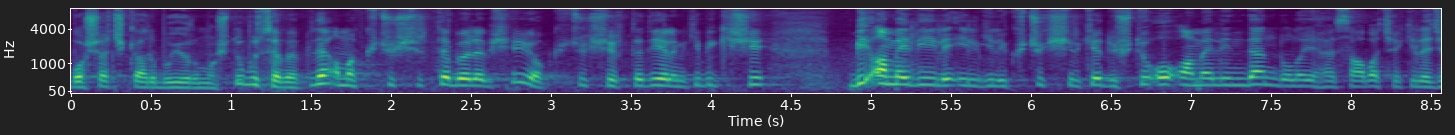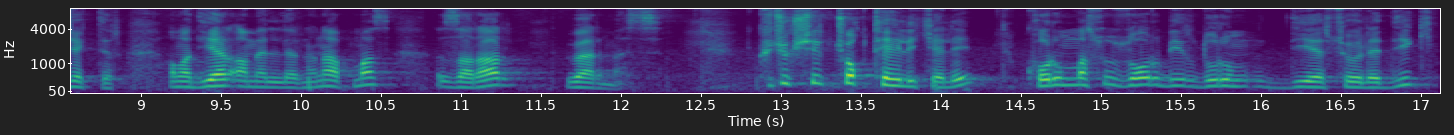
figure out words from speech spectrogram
boşa çıkar buyurmuştu. Bu sebeple ama küçük şirkte böyle bir şey yok. Küçük şirkte diyelim ki bir kişi bir ameliyle ilgili küçük şirke düştü. O amelinden dolayı hesaba çekilecektir. Ama diğer amellerine ne yapmaz? Zarar vermez. Küçük şirk çok tehlikeli. Korunması zor bir durum diye söyledik.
